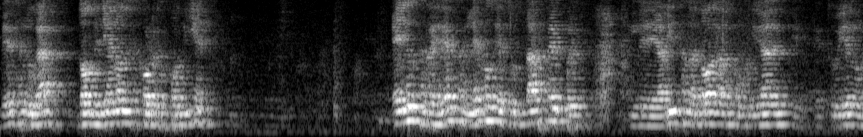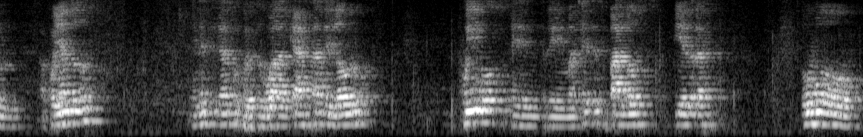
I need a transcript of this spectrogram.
ese lugar donde ya no les correspondía. Ellos regresan, lejos de asustarse, pues le avisan a todas las comunidades que, estuvieron apoyándonos. En este caso, pues Guadalcázar, El Oro. Fuimos entre machetes, palos, piedras. Hubo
